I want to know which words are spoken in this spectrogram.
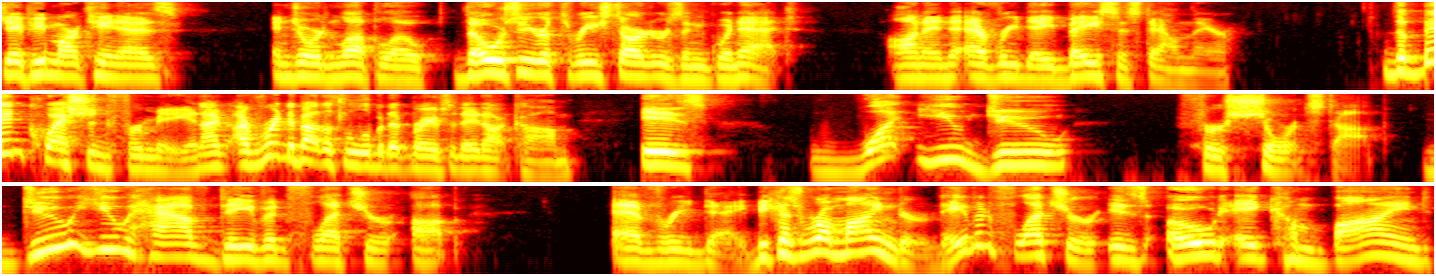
JP Martinez and Jordan Luplow, those are your three starters in Gwinnett on an everyday basis down there. The big question for me, and I've, I've written about this a little bit at bravestoday.com, is what you do for shortstop. Do you have David Fletcher up every day? Because reminder, David Fletcher is owed a combined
